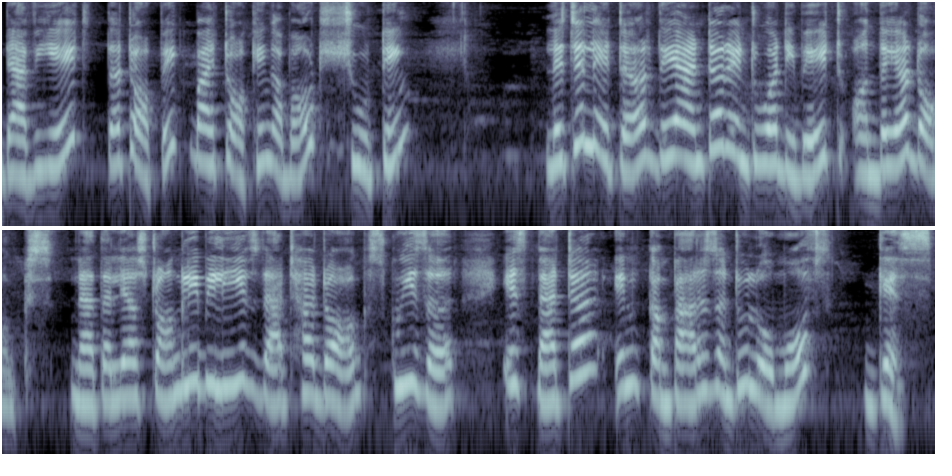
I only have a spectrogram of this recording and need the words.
deviate the topic by talking about shooting. Little later, they enter into a debate on their dogs. Natalia strongly believes that her dog, Squeezer, is better in comparison to Lomov's Guess.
